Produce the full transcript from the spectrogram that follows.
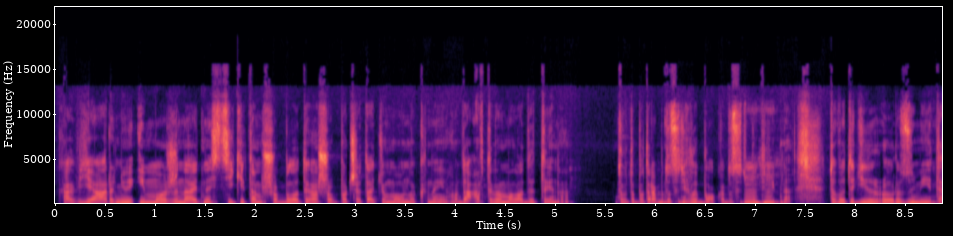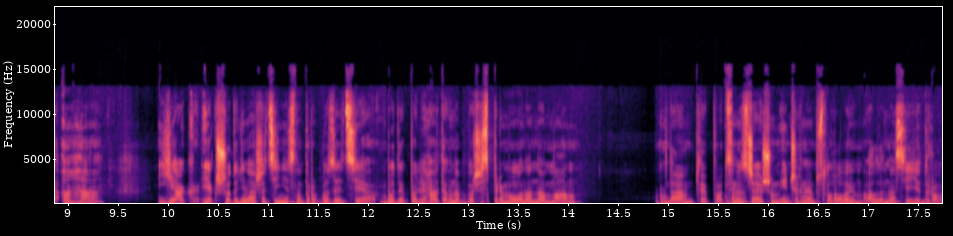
кав'ярню, і може навіть настільки там, щоб була тига, щоб почитати умовно книгу. Да? А в тебе мала дитина. Тобто потреба досить глибока, досить потрібна. То ви тоді розумієте, ага, як, якщо тоді наша ціннісна пропозиція буде полягати, вона, по-перше, спрямована на мам. Да? Типу, це не означає, що ми інших не обслуговуємо, але в нас є ядро.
